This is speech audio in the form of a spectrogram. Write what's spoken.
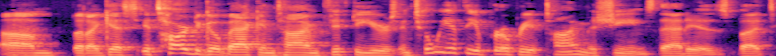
Um, but I guess it's hard to go back in time 50 years until we have the appropriate time machines. That is, but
